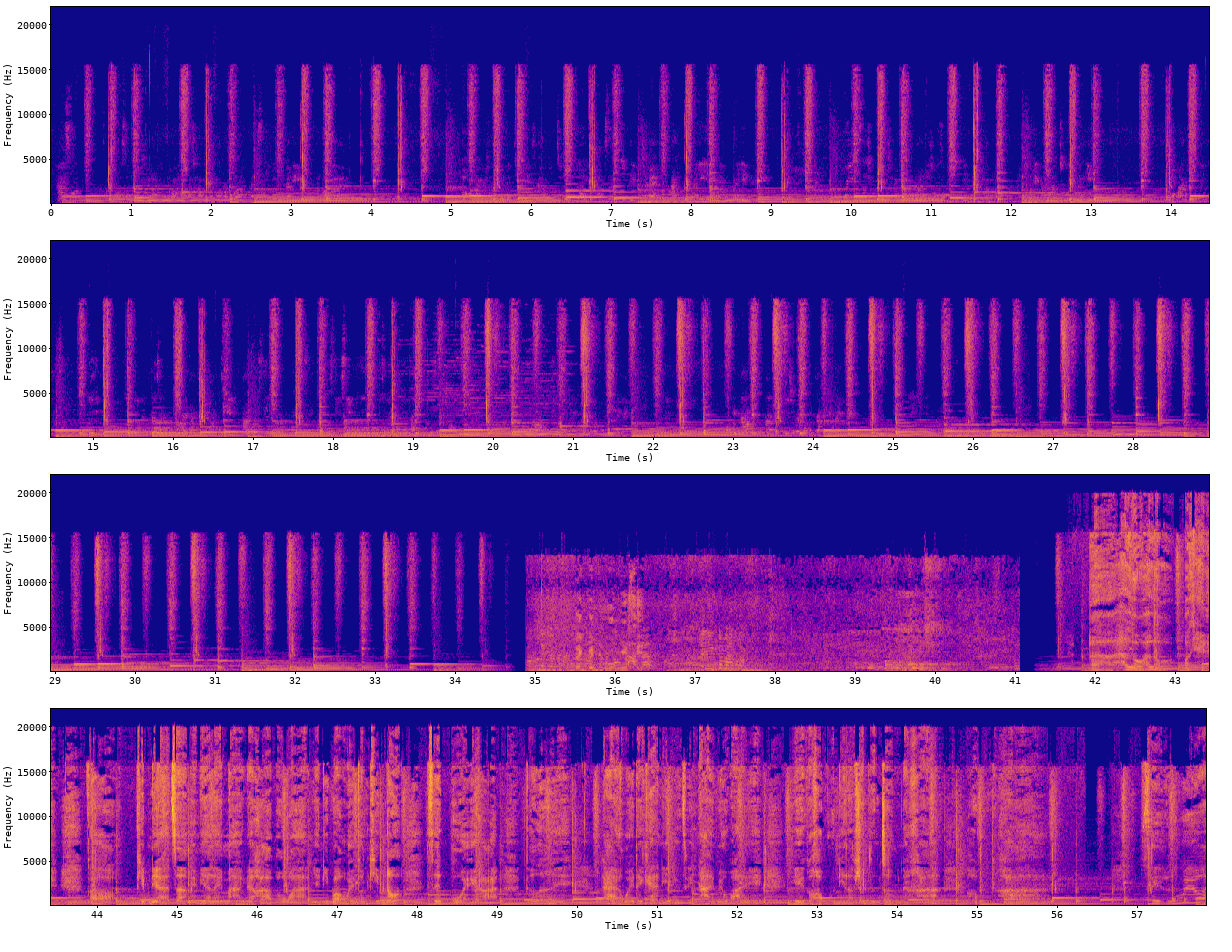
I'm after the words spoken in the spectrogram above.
เป็นครูมีสิทธิ์เอ่อฮัลโหล ฮัลโหล โอเค ก็คลิปนี้อาจจะไม่มีอะไรมากนะคะ เพราะว่าอย่างที่บอกไว้ต้นคลิปเนาะเจ็บป่วยค่ะ ก็เลยถ่ายไว้ได้แค่นี้จริงๆ ถ่ายไม่ไหวเอก็ขอบคุณที่รับชมจนจบนะคะ ขอบคุณค่ะ เสียงไม่ไหว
